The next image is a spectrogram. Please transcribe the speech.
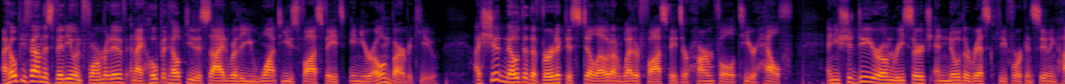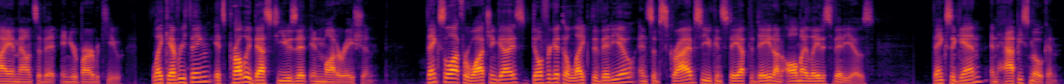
I hope you found this video informative and I hope it helped you decide whether you want to use phosphates in your own barbecue. I should note that the verdict is still out on whether phosphates are harmful to your health, and you should do your own research and know the risks before consuming high amounts of it in your barbecue. Like everything, it's probably best to use it in moderation. Thanks a lot for watching guys. Don't forget to like the video and subscribe so you can stay up to date on all my latest videos. Thanks again and happy smoking.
